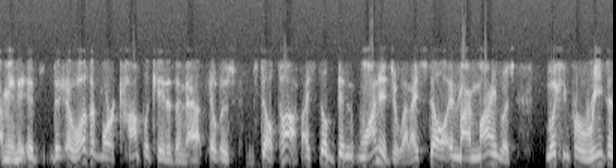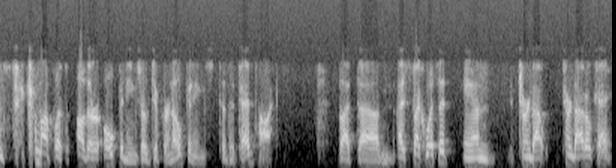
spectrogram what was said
I mean, it it wasn't more complicated than that. It was still tough. I still didn't want to do it. I still, in my mind, was looking for reasons to come up with other openings or different openings to the TED Talk. But um, I stuck with it, and it turned out turned out okay.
